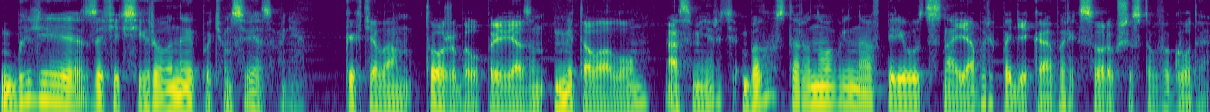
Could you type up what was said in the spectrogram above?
были зафиксированы путем связывания. К их телам тоже был привязан металлолом, а смерть была установлена в период с ноябрь по декабрь 46 года.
